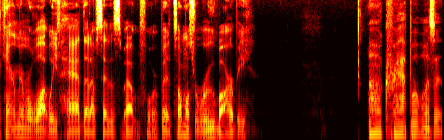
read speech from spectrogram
I can't remember what we've had that I've said this about before, but it's almost rhubarby. Oh crap, what was it?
